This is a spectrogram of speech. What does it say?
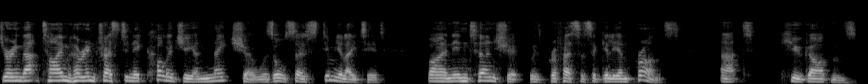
During that time, her interest in ecology and nature was also stimulated by an internship with Professor Sir Ghillean Prance at Kew Gardens.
